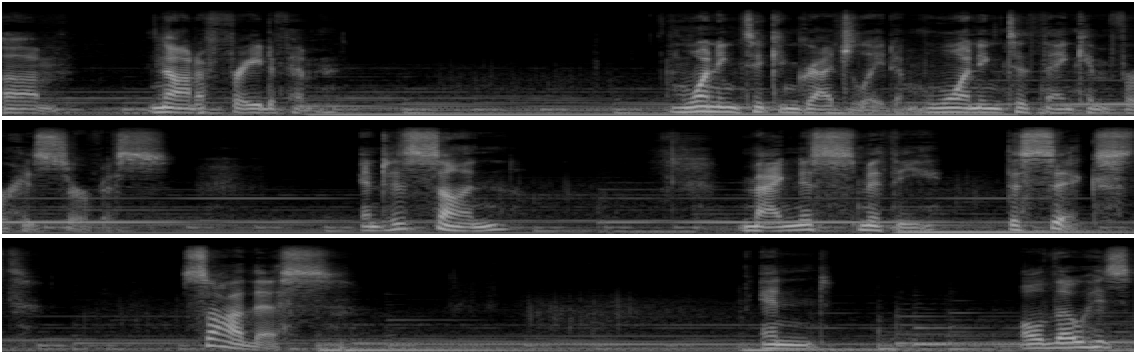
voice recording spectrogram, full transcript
um, not afraid of him, wanting to congratulate him, wanting to thank him for his service. And his son, Magnus Smithy the Sixth, saw this. And although his,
